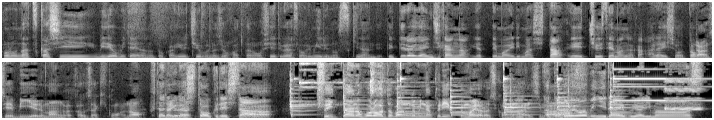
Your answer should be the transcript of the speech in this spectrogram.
この懐かしいビデオみたいなのとか YouTube の情報あったら教えてください。俺見るの好きなんで。と言ってる間に時間がやってまいりました、えー中世漫画家新井翔と。男性 BL 漫画家宇崎公の二人暮らしトークでした。ツイッターのフォローと番組のクリップもよろしくお願いします。ああと土曜日にライブやります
